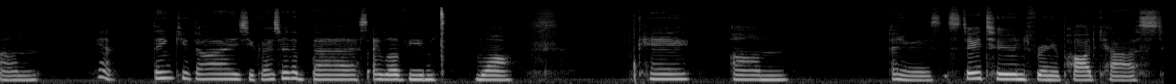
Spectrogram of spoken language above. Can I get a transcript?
Um, yeah. Thank you guys. You guys are the best. I love you. Moi. Okay. Um anyways, stay tuned for a new podcast.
